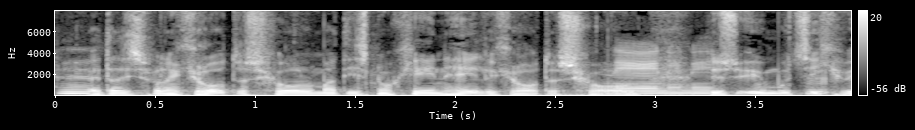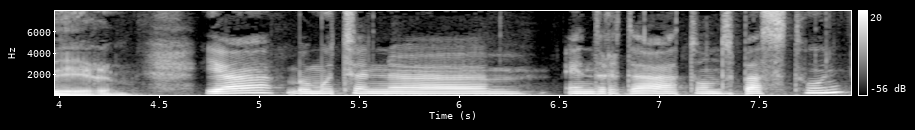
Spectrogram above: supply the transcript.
Mm. dat is wel een grote school, maar het is nog geen hele grote school. Nee, nee, nee. Dus u moet zich weren. Ja, we moeten uh, inderdaad ons best doen.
